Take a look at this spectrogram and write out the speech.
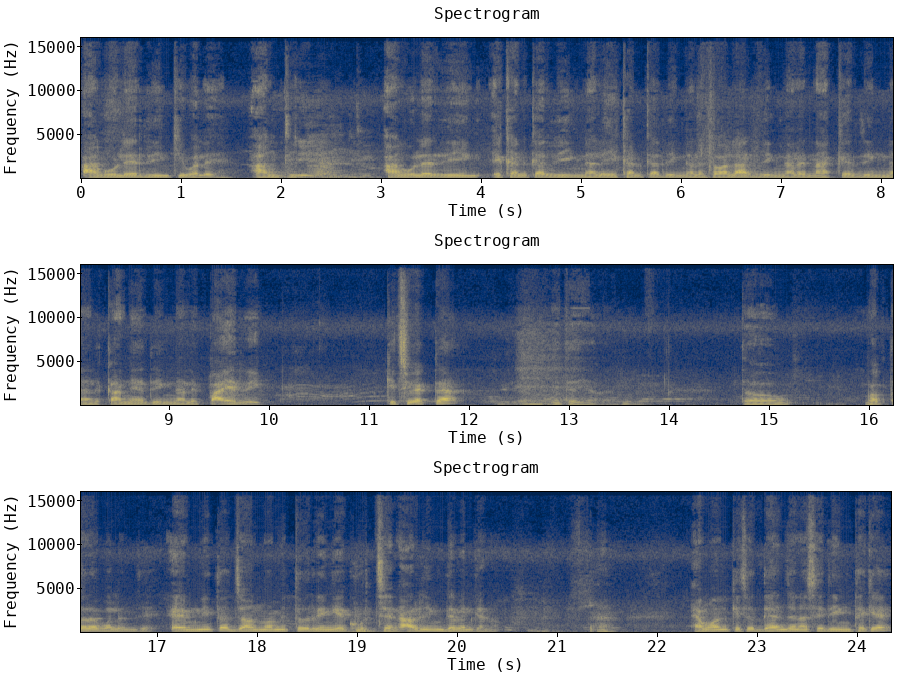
আঙ্গুলের রিং কি বলে? আংটি, আঙুলের রিং, এখানকার রিং নালে এখানকার রিং, নালে গলার রিং, নালে নাকের রিং, নালে কানের রিং, নালে পায়ের রিং। কিছু একটা দিতেই হবে। তো ভক্তরা বলেন যে, এমনি তো জন্মমি তো রিংয়ে ঘুরছেন, আর রিং দেবেন কেন? হ্যাঁ এমন কিছু দেন যেন সে রিং থেকে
